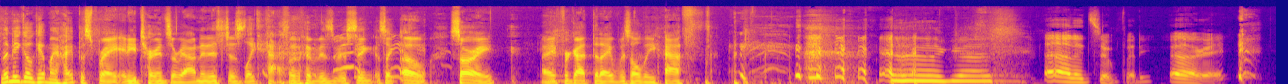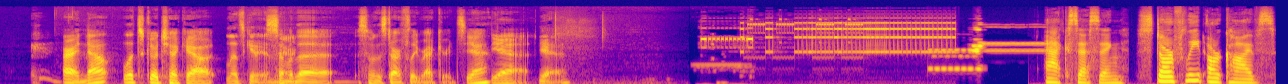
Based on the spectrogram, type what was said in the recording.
let me go get my hypo spray. And he turns around and it's just like half of him is missing. It's like, oh, sorry. I forgot that I was only half. oh god. oh, that's so funny. All right. All right, now let's go check out Let's get in some of the some of the Starfleet records. Yeah. Yeah. Yeah. Accessing Starfleet Archives,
